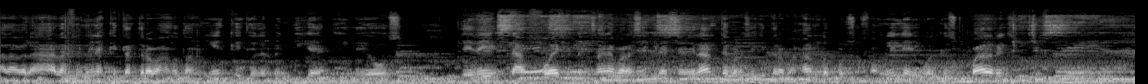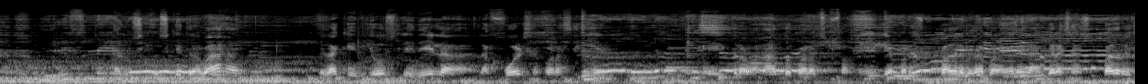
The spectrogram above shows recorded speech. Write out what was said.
a la verdad a las familias que están trabajando también que Dios les bendiga y Dios le dé la fuerza necesaria para seguir hacia adelante para seguir trabajando por su familia igual que sus padres a los hijos que trabajan ¿verdad? que Dios le dé la, la fuerza para seguir eh, trabajando para su familia, para sus padres, ¿verdad? para darle las gracias a sus padres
